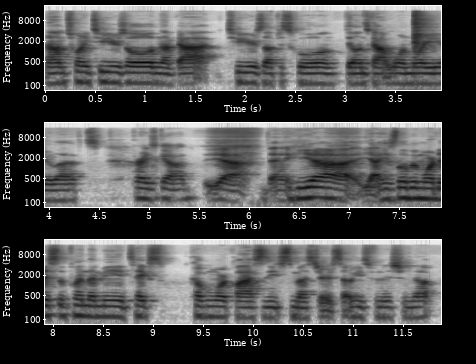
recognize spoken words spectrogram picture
Now I'm 22 years old, and I've got two years left of school. Dylan's got one more year left. Praise God. Yeah, he, uh, yeah, he's a little bit more disciplined than me. Takes a couple more classes each semester, so he's finishing up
